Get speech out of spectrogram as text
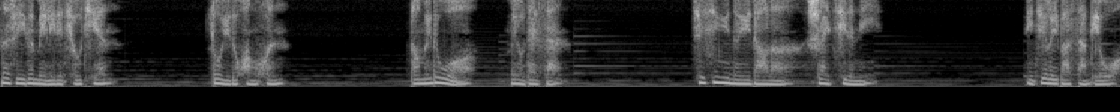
那是一个美丽的秋天，黄昏。倒霉的我没有带伞，却幸运的遇到了帅气的你。你借了一把伞给我，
